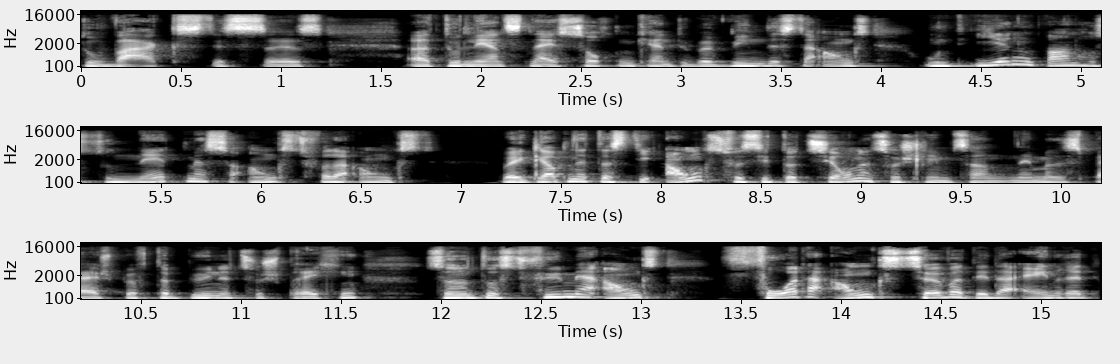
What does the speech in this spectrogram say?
du wachst, es, es, äh, du lernst neue Sachen kennen, du überwindest der Angst und irgendwann hast du nicht mehr so Angst vor der Angst. Weil ich glaube nicht, dass die Angst vor Situationen so schlimm sind, nehmen wir das Beispiel auf der Bühne zu sprechen, sondern du hast viel mehr Angst vor der Angst selber, die da einredet,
